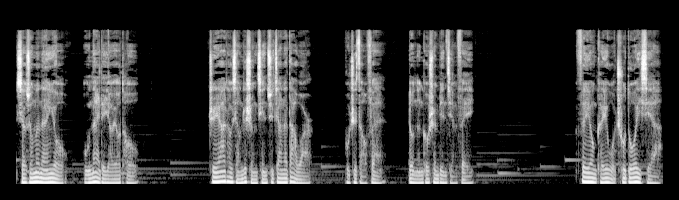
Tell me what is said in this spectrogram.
小熊的男友无奈的摇摇头。这丫头想着省钱去加拿大玩，不吃早饭，又能够顺便减肥，费用可以我出多一些啊，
